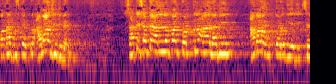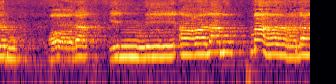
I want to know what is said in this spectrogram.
কথা বুঝতে একটু আওয়াজ দিবেন সাথে সাথে আল্লাহ পাক রব্বুল আলামিন আবার উত্তর দিয়ে দিচ্ছেন قال إني أعلم ما لا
